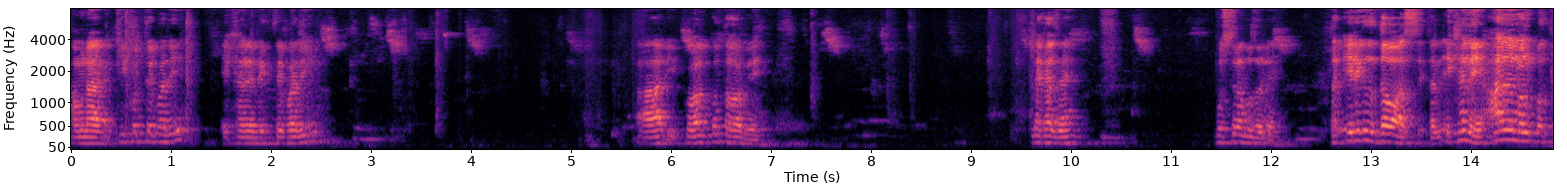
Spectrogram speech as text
আমরা কি করতে পারি? এখানে লিখতে পারি আর ইকুয়াল কত হবে? লেখা যায়। বুঝতে না বোঝা যায় তাহলে এটা কিন্তু দেওয়া আছে। তাহলে এখানে আর এর মান কত?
